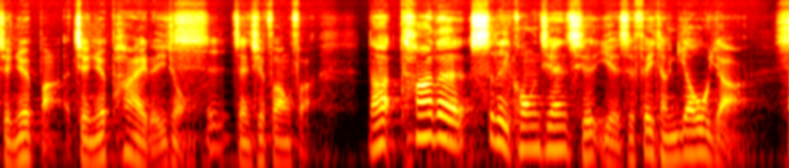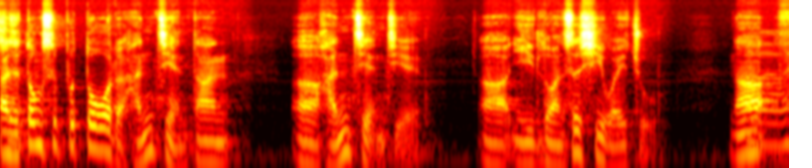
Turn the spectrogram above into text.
简约版、简约派的一种剪切方法。那它的室内空间其实也是非常优雅，但是东西不多的，很简单，呃，很简洁啊，以暖色系为主。然后、呃、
